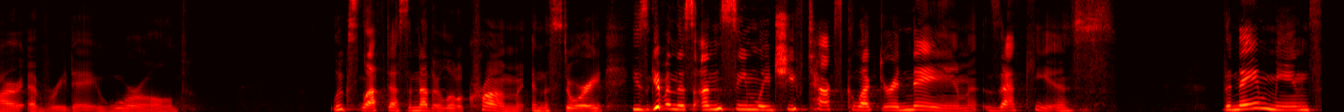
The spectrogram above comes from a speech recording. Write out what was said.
our everyday world. Luke's left us another little crumb in the story. He's given this unseemly chief tax collector a name, Zacchaeus. The name means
